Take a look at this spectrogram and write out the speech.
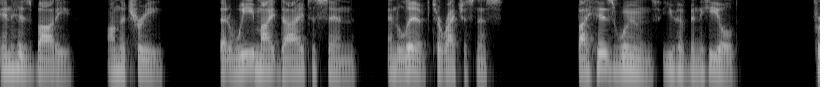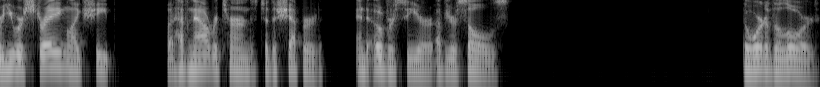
in his body on the tree, that we might die to sin and live to righteousness. By his wounds you have been healed. For you were straying like sheep, but have now returned to the shepherd and overseer of your souls. The word of the Lord.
